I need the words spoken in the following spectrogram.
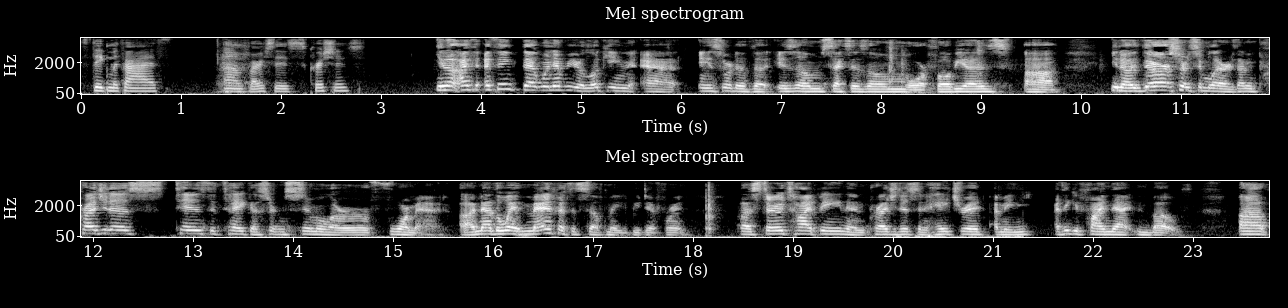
stigmatized um, versus Christians? You know, I, th- I think that whenever you're looking at any sort of the ism, sexism, or phobias, uh, you know, there are certain similarities. I mean, prejudice tends to take a certain similar format. Uh, now, the way it manifests itself may be different, but stereotyping and prejudice and hatred, I mean, I think you find that in both. Uh,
